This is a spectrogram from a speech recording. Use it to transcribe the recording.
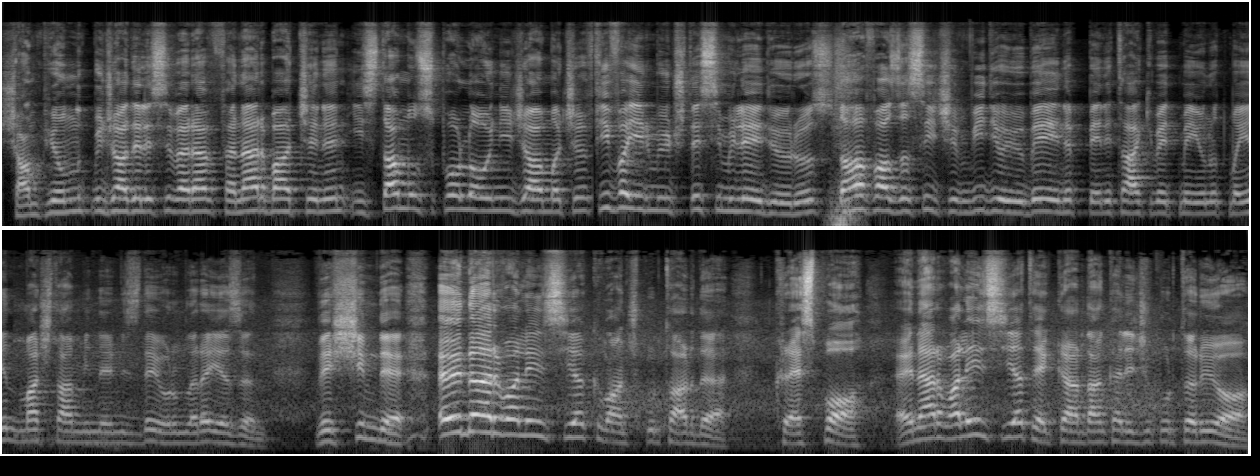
Şampiyonluk mücadelesi veren Fenerbahçe'nin İstanbul Spor'la oynayacağı maçı FIFA 23'te simüle ediyoruz. Daha fazlası için videoyu beğenip beni takip etmeyi unutmayın. Maç tahminlerinizi de yorumlara yazın. Ve şimdi Ener Valencia Kıvanç kurtardı. Crespo, Ener Valencia tekrardan kaleci kurtarıyor.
